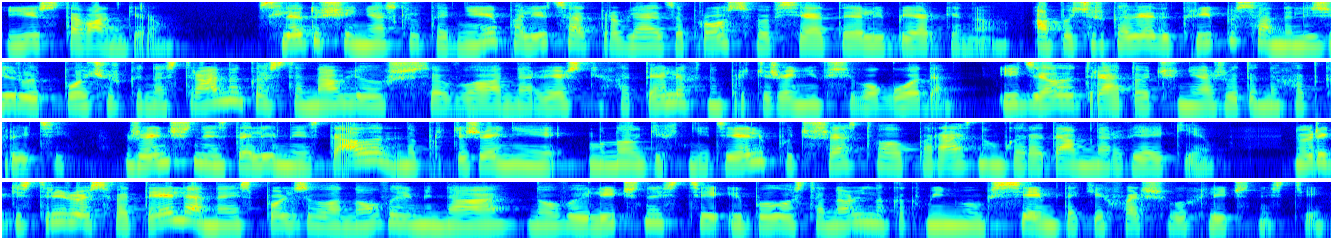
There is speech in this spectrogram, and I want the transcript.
и Ставангером. В следующие несколько дней полиция отправляет запросы во все отели Бергена, а почерковеды Крипаса анализируют почерк иностранок, останавливавшихся в норвежских отелях на протяжении всего года, и делают ряд очень неожиданных открытий. Женщина из долины Издала на протяжении многих недель путешествовала по разным городам Норвегии – Но регистрируясь в отеле, она использовала новые имена, новые личности, и было установлено как минимум 7 таких фальшивых личностей.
